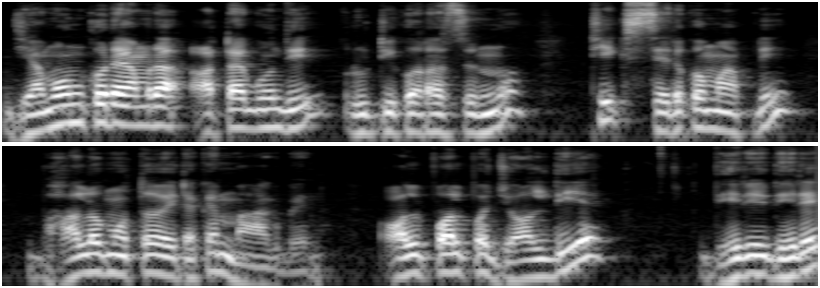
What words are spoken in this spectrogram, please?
যেমন করে আমরা আটা গুঁদি রুটি করার জন্য ঠিক সেরকম আপনি ভালো মতো এটাকে মাখবেন। অল্প অল্প জল দিয়ে ধীরে ধীরে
